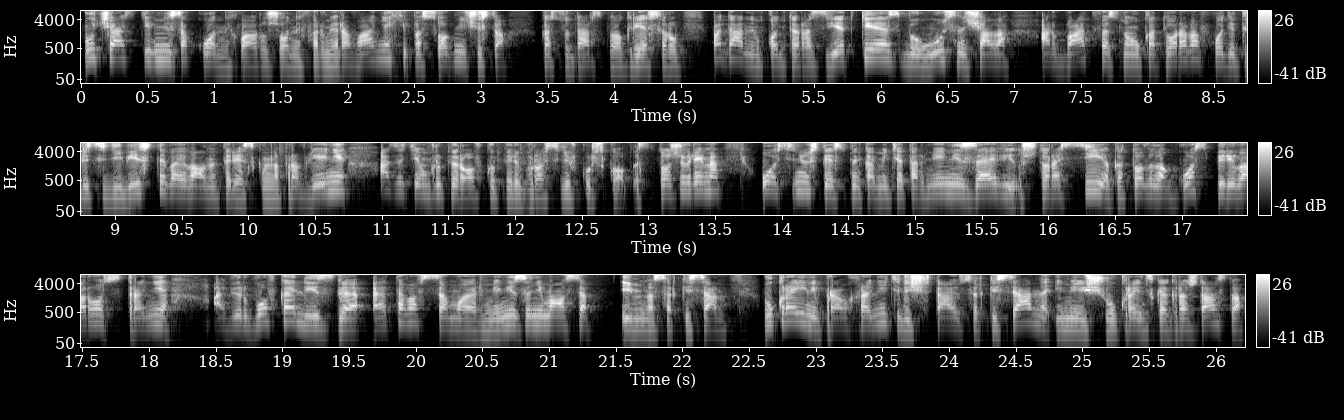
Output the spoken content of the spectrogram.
в участии в незаконных вооруженных формированиях и пособничество государству-агрессору. По данным контрразведки СБУ, сначала Арбат, в основу которого входят рецидивисты, воевал на турецком направлении, а затем группировку перебросили в Курскую область. В то же время осенью Следственный комитет Армении заявил, что Россия готовила госпереворот в стране, а вербовкой лиц для этого в самой Армении занимался именно Саркисян. В Украине правоохранители считают Саркисяна, имеющего украинское гражданство,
